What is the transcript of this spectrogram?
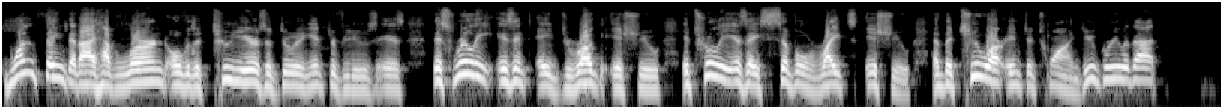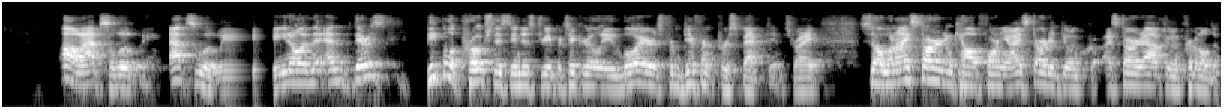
one thing that I have learned over the two years of doing interviews is this really isn't a drug issue. It truly is a civil rights issue, and the two are intertwined. Do you agree with that? Oh, absolutely. Absolutely. You know, and, and there's people approach this industry, particularly lawyers, from different perspectives, right? So when I started in California, I started doing, I started out doing criminal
